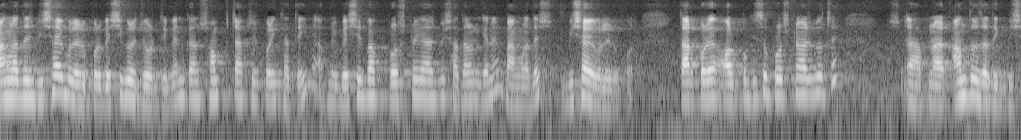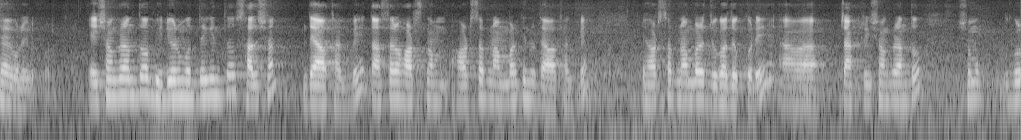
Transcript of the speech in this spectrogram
বাংলাদেশ বিষয়বলের উপর বেশি করে জোর দিবেন, কারণ সব চাকরির পরীক্ষাতেই আপনি বেশিরভাগ প্রশ্নই আসবে সাধারণ জ্ঞানের বাংলাদেশ বিষয়বলের উপর। তারপরে অল্প কিছু প্রশ্ন আসবে হচ্ছে, আপনার আন্তর্জাতিক বিষয়বলের উপর। এই সংক্রান্ত ভিডিওর মধ্যে কিন্তু সাজেশন দেওয়া থাকবে। তাছাড়াও হোয়াটসঅ্যাপ হোয়াটসঅ্যাপ নাম্বার কিন্তু দেওয়া থাকবে। এই হোয়াটসঅ্যাপ নাম্বারে যোগাযোগ করে চাকরি সংক্রান্ত সমগ্র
